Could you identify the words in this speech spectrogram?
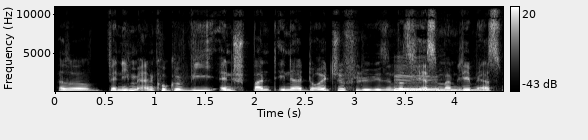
Also, wenn ich mir angucke, wie entspannt innerdeutsche Flüge sind, was ich Mhm. erst in meinem Leben erst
